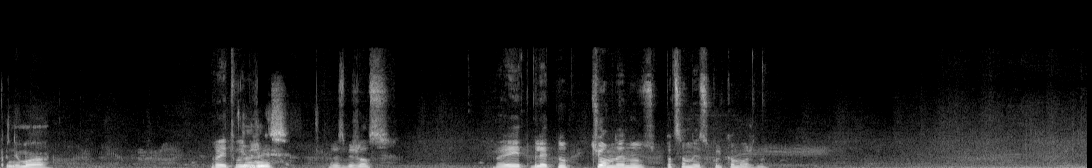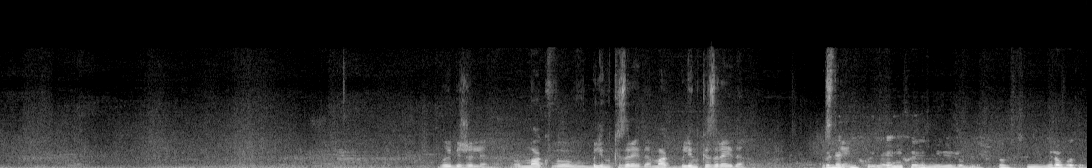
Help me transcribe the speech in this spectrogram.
Понимаю. Рейд выбежал. Вернись. Разбежался. Рейд, блядь, ну темная, ну пацаны, сколько можно? Выбежали. В- блинк из рейда. Маг, блинк из рейда. Блять, нихуя, я нихуя не вижу, блядь. Что не, не работает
